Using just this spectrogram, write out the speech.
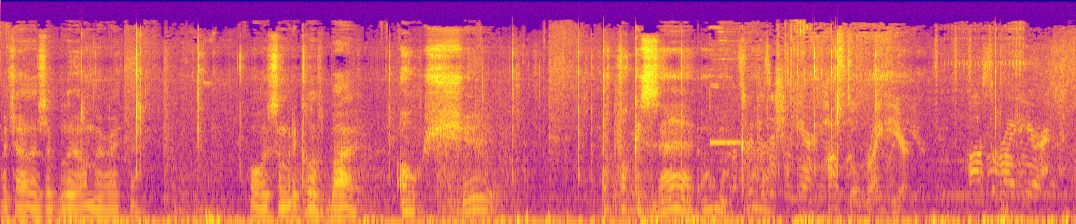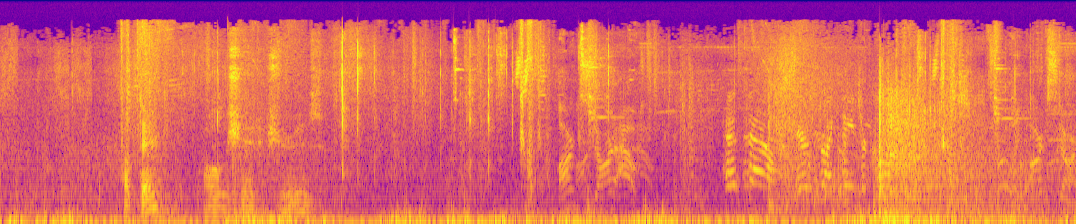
Watch out, there's a blue helmet right there. Oh, is somebody close by? Oh shit. What the fuck is that? Oh my Let's god. Hostile right here. Hostile right here. Up there? Oh shit, it sure is. Arc star out. Heads down. Airstrike danger close. Throwing arc star.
